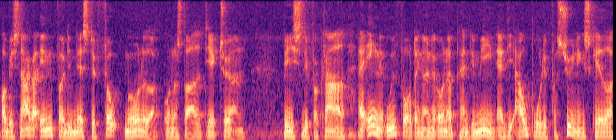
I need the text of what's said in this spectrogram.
og vi snakker inden for de næste få måneder, understregede direktøren. Beasley forklarede, at en af udfordringerne under pandemien er de afbrudte forsyningskæder,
